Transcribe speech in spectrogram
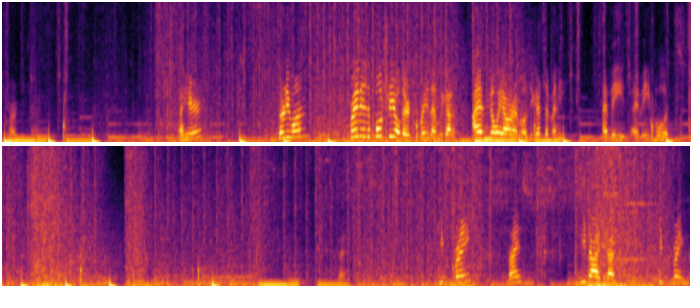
Recharge, recharge. I hear. 31. Spray a full trio there. Spray them. We got. I have no AR ammo. Do you guys have any? I have eight. I have eight bullets. Spraying. Nice. He died. He died. Keep spraying.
